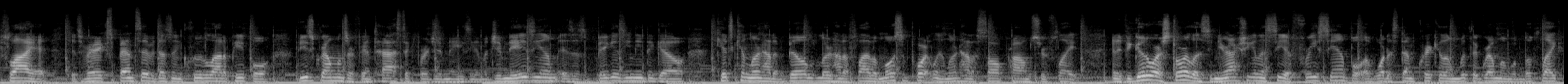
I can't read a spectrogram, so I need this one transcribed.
fly it. It's very expensive. It doesn't include a lot of people. These Gremlins are fantastic for a gymnasium. A gymnasium is as big as you need to go. Kids can learn how to build, learn how to fly, but most importantly, learn how to solve problems through flight. And if you go to our store listing, you're actually going to see a free sample of what a STEM curriculum with the Gremlin would look like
